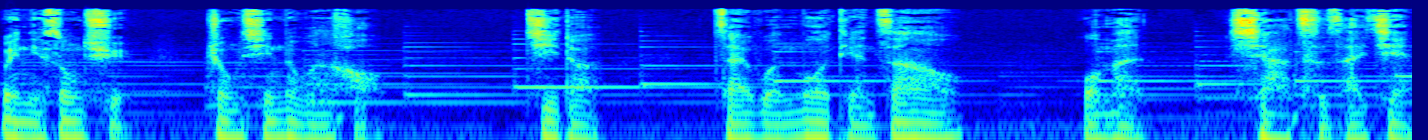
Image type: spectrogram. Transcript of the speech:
为你送去衷心的问候，记得在文末点赞哦。我们下次再见。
